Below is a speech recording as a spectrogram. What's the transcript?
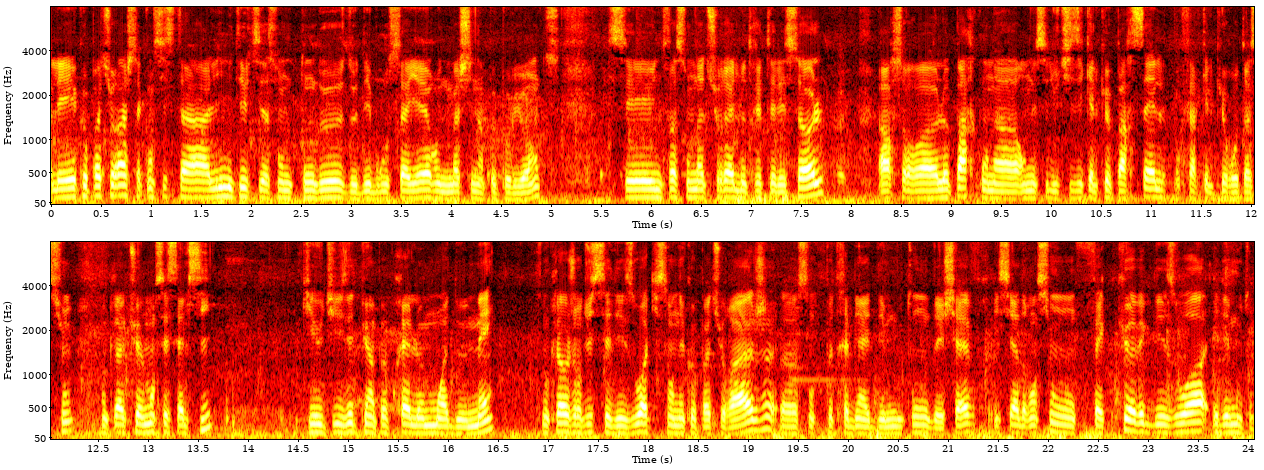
Les copaturages, ça consiste à limiter l'utilisation de tondeuses, de débroussaillères ou de machines un peu polluantes. C'est une façon naturelle de traiter les sols. Alors sur euh, le parc, on, a, on essaie d'utiliser quelques parcelles pour faire quelques rotations. Donc là actuellement c'est celle-ci qui est utilisé depuis à peu près le mois de mai. Donc là aujourd'hui c'est des oies qui sont en éco-pâturage, euh, ça peut très bien être des moutons, des chèvres. Ici à Drancy on fait que avec des oies et des moutons.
